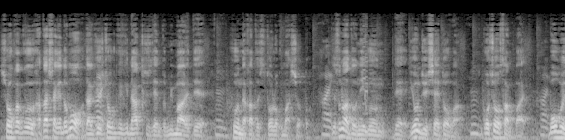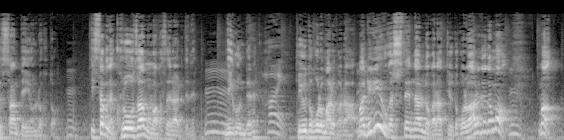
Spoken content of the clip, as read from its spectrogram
昇格果たしたけども打球直撃のアクシデント見舞われて、不運な形で登録抹消と、はい。でその後2軍で41試合登板、5勝3敗、はい。防御率3.46と、一昨年クローザーも任せられてね、2軍でね、はい。っていうところもあるから、まあ、リリーフが主体になるのかなっていうところはあるけども、まあ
